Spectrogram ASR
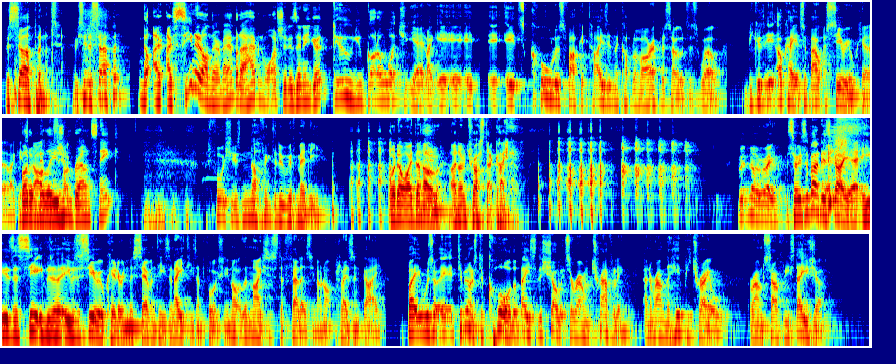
The Serpent. Have you seen The Serpent? No, I, I've seen it on there, man, but I haven't watched it. Is it any good? dude, you gotta watch it. Yeah, like it, it, it, it, it's cool as fuck. It ties in a couple of our episodes as well because it, okay, it's about a serial killer. Like it's About a Malaysian brown snake? Unfortunately, it's nothing to do with Medi. Although I don't know, I don't trust that guy. But no, right. So it's about this guy. Yeah, he was a he was a he was a serial killer in the seventies and eighties. Unfortunately, not the nicest of fellas. You know, not a pleasant guy. But it was, uh, to be honest, the core, the base of the show. It's around traveling and around the hippie trail around Southeast Asia.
